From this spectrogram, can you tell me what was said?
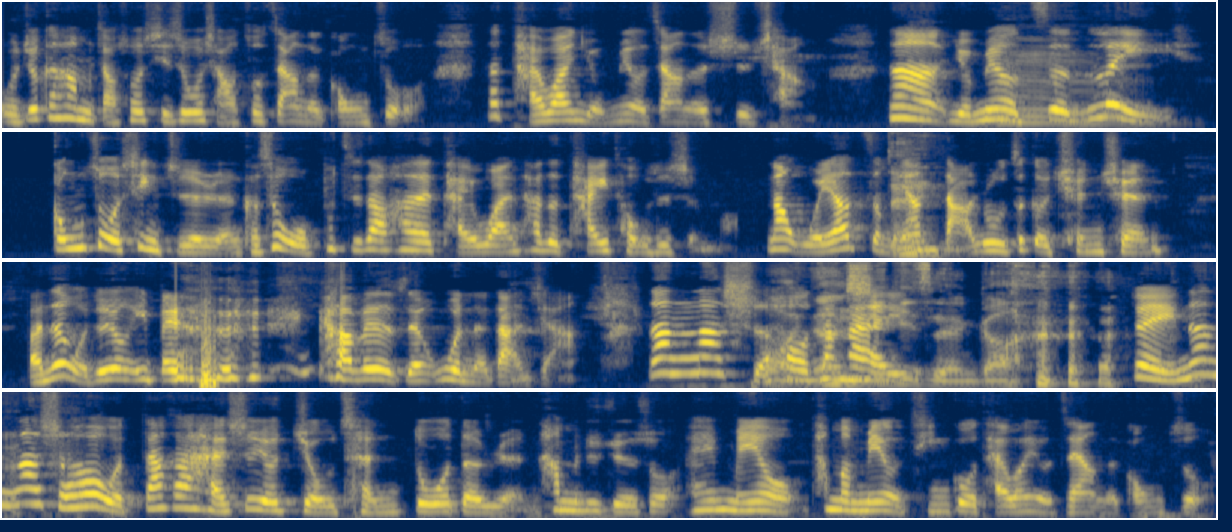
我就跟他们讲说，其实我想要做这样的工作，那台湾有没有这样的市场？那有没有这类工作性质的人？嗯、可是我不知道他在台湾他的 title 是什么，那我要怎么样打入这个圈圈？反正我就用一杯咖啡的时间问了大家。那那时候大概很高，对，那那时候我大概还是有九成多的人，他们就觉得说，哎，没有，他们没有听过台湾有这样的工作。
